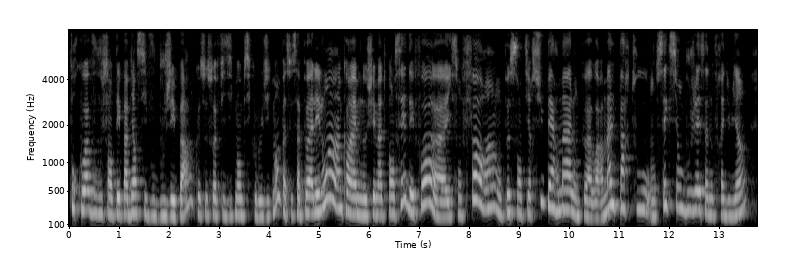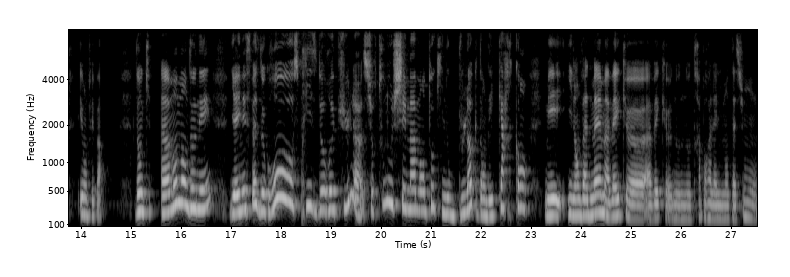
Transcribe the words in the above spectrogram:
Pourquoi vous vous sentez pas bien si vous bougez pas, que ce soit physiquement ou psychologiquement, parce que ça peut aller loin hein, quand même. Nos schémas de pensée, des fois, euh, ils sont forts. Hein. On peut se sentir super mal, on peut avoir mal partout. On sait que si on bougeait, ça nous ferait du bien et on le fait pas. Donc, à un moment donné, il y a une espèce de grosse prise de recul sur tous nos schémas mentaux qui nous bloquent dans des carcans. Mais il en va de même avec, euh, avec euh, notre rapport à l'alimentation,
